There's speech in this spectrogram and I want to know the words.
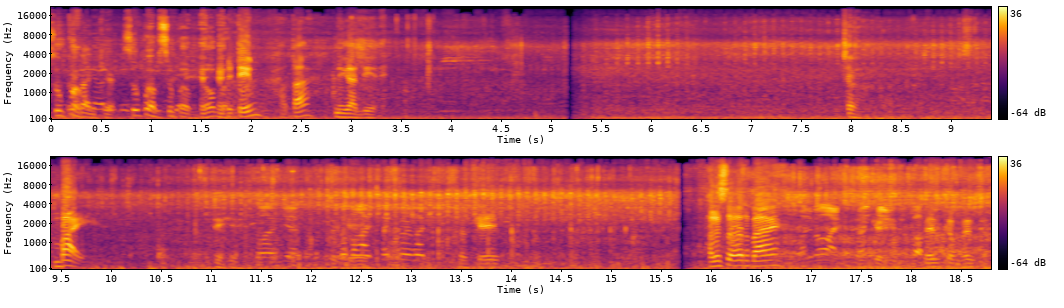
Super, so thank you. Superb, superb. The team hata nigali hai. Bye. Bye ठीक आहे okay hello sir bye okay welcome welcome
